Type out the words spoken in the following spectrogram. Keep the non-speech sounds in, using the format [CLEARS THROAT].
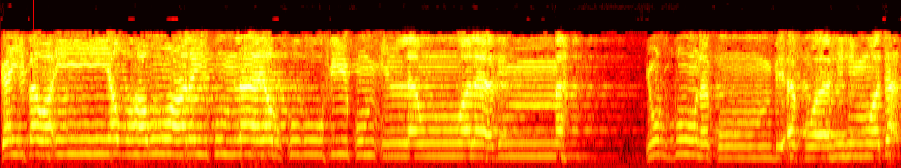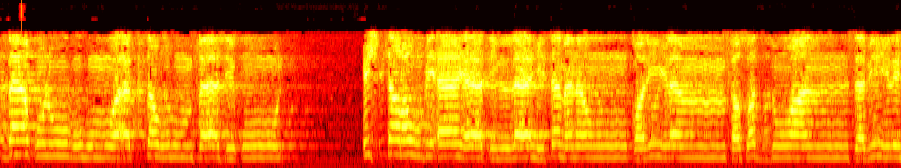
كيف وإن يظهروا عليكم لا يركضوا فيكم إلا ولا ذمة يرضونكم بأفواههم وتأبى قلوبهم وأكثرهم فاسقون اشتروا بآيات الله ثمنا قليلا فصدوا عن سبيله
